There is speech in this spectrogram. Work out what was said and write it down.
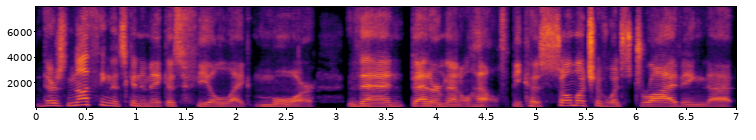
there's nothing that's going to make us feel like more than better mental health because so much of what's driving that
